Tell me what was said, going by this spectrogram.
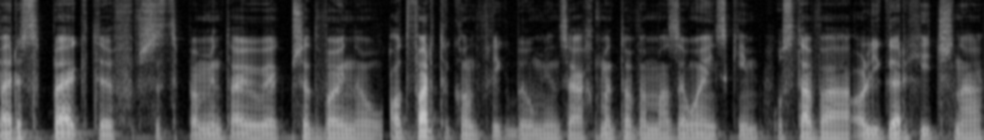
perspektyw. Wszyscy pamiętają, jak przed wojną otwarty konflikt był między Achmetowem a Zełęńskim. Ustawa oligarchiczna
